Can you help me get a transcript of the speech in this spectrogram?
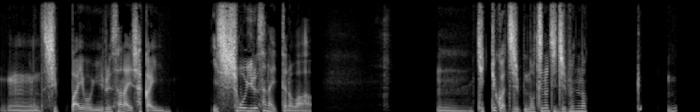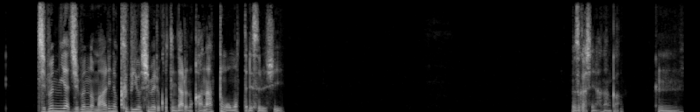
うん、失敗を許さない社会、一生許さないってのは、うん、結局は自後々自分の、自分や自分の周りの首を絞めることになるのかなとも思ったりするし。難しいな、なんか。うん。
